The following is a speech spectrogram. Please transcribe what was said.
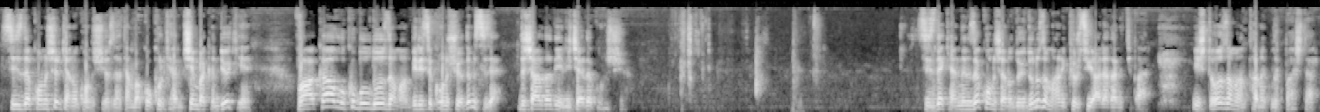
Sizde konuşurken o konuşuyor zaten. Bak okurken. Şimdi bakın diyor ki vaka vuku bulduğu zaman birisi konuşuyor değil mi size? Dışarıda değil içeride konuşuyor. Sizde kendinize konuşanı duyduğunuz zaman hani kürsüyü aladan itibaren. İşte o zaman tanıklık başlar.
